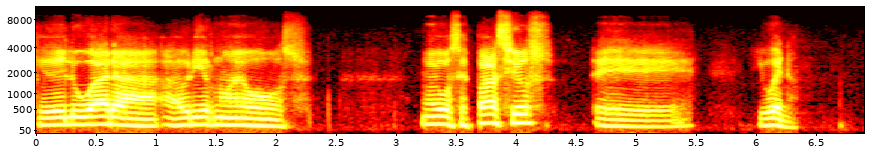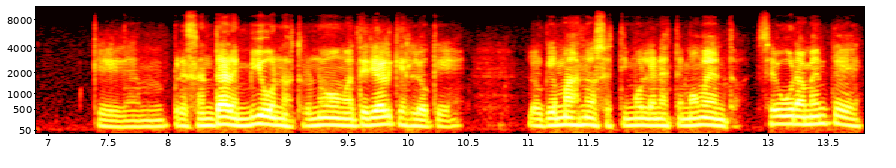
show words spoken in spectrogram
dé lugar a, abrir nuevos, nuevos espacios eh, y bueno, que presentar en vivo nuestro nuevo material, que es lo que, lo que más nos estimula en este momento. Seguramente,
